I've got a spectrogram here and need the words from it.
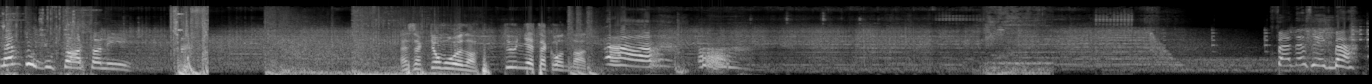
Nem tudjuk tartani! Ezek nyomulnak! Tűnjetek onnan! Fedezékbe!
